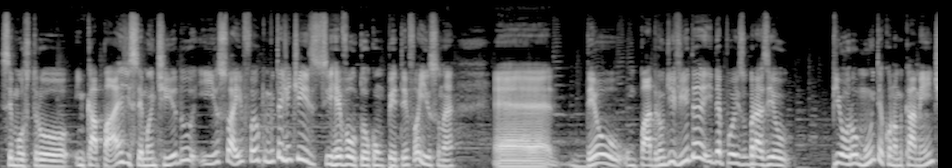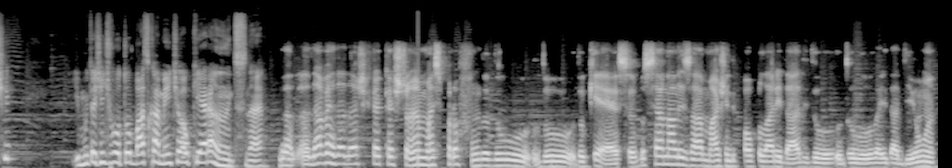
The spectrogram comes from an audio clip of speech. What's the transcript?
se mostrou incapaz de ser mantido, e isso aí foi o que muita gente se revoltou com o PT, foi isso, né? É, deu um padrão de vida e depois o Brasil piorou muito economicamente e muita gente voltou basicamente ao que era antes, né? Na, na verdade, acho que a questão é mais profunda do, do, do que essa. Você analisar a margem de popularidade do, do Lula e da Dilma,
